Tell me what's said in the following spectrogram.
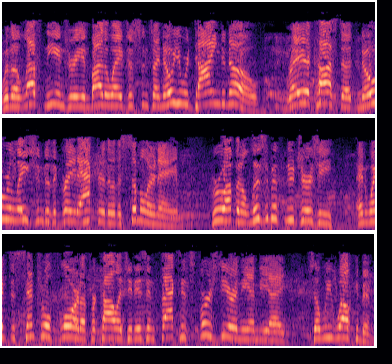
with a left knee injury. And by the way, just since I know you were dying to know, Ray Acosta, no relation to the great actor with a similar name, grew up in Elizabeth, New Jersey, and went to Central Florida for college. It is, in fact, his first year in the NBA, so we welcome him.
